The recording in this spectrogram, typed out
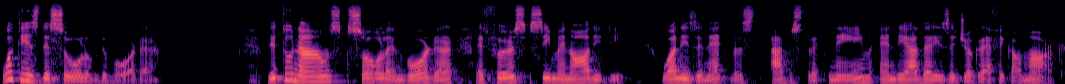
What is the soul of the border? The two nouns, soul and border, at first seem an oddity. One is an abstract name, and the other is a geographical mark.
